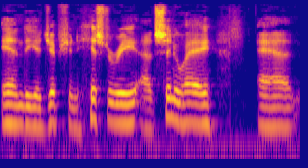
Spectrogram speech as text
in the Egyptian history of Sinuhe, and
